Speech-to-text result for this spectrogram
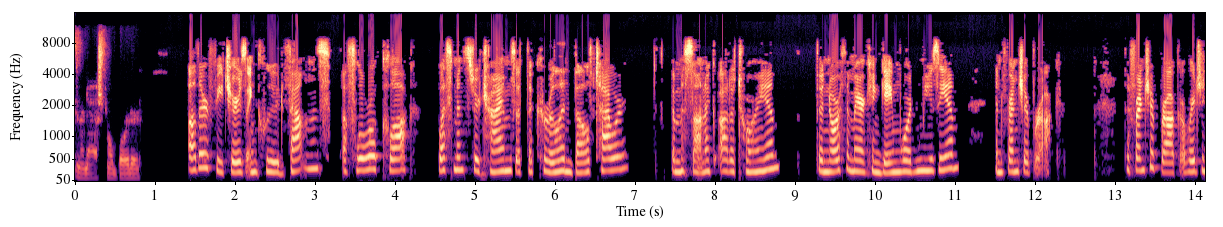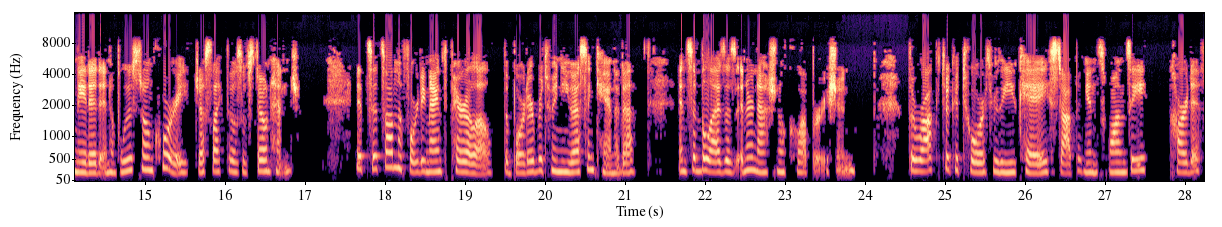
international border. Other features include fountains, a floral clock, Westminster chimes at the Carillon Bell Tower, the Masonic Auditorium, the North American Game Warden Museum, and Friendship Rock. The Friendship Rock originated in a bluestone quarry just like those of Stonehenge. It sits on the 49th parallel, the border between US and Canada, and symbolizes international cooperation. The rock took a tour through the UK, stopping in Swansea, Cardiff,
